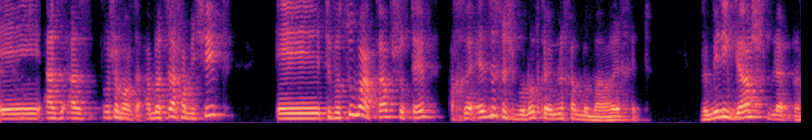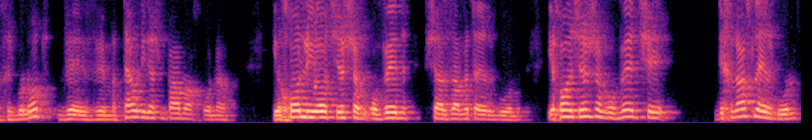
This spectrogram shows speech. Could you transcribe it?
אה, אז, אז כמו שאמרת, המלצה חמישית, אה, תבצעו מעקב שוטף אחרי איזה חשבונות קיימים לכם במערכת ומי ניגש לחשבונות ו- ומתי הוא ניגש בפעם האחרונה. יכול להיות שיש שם עובד שעזב את הארגון, יכול להיות שיש שם עובד שנכנס לארגון,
